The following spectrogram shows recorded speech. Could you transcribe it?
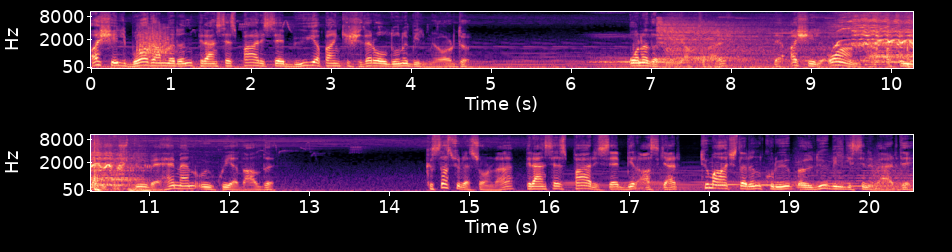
Aşil bu adamların Prenses Paris'e büyü yapan kişiler olduğunu bilmiyordu. Ona da büyü yaptılar ve Aşil o anda atından düştü ve hemen uykuya daldı. Kısa süre sonra Prenses Paris'e bir asker tüm ağaçların kuruyup öldüğü bilgisini verdi.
